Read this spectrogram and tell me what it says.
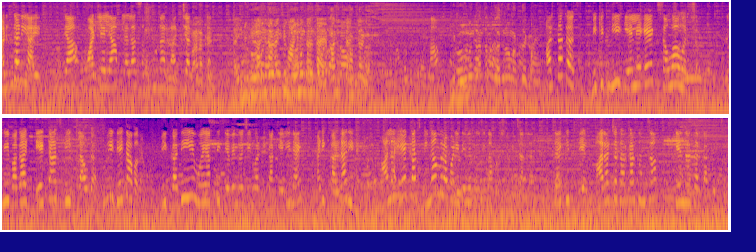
अडचणी आहेत त्या वाढलेल्या आपल्याला संपूर्ण राज्यात दिसतात. मी गृहमंत्र्यांचा पण राजीनामा मागताय का? अर्थातच मी किती मी गेले एक सव्वा वर्ष. तुम्ही बघा डेटा स्पीक लाउडर तुम्ही डेटा बघा. मी कधीही वैयक्तिक देवेंद्रजींवर टीका केली नाही आणि करणारी नाही. मला एकच विनम्रपणे देवेंद्रजींना प्रश्न विचारला. आहे की महाराष्ट्र सरकार तुमचं केंद्र सरकार तुमचं.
